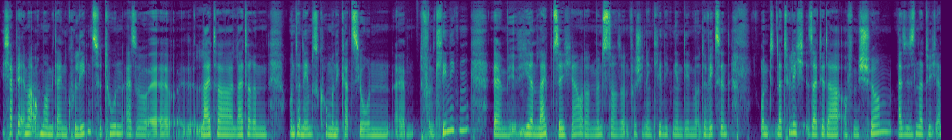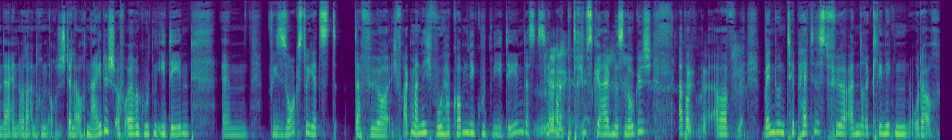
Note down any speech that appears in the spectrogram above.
Ich habe ja immer auch mal mit deinen Kollegen zu tun, also äh, Leiter, Leiterin Unternehmenskommunikation äh, von Kliniken, äh, hier in Leipzig, ja, oder in Münster, so in verschiedenen Kliniken, in denen wir unterwegs sind. Und natürlich seid ihr da auf dem Schirm. Also wir sind natürlich an der einen oder anderen Stelle auch neidisch auf eure guten Ideen. Ähm, wie sorgst du jetzt dafür. Ich frage mal nicht, woher kommen die guten Ideen? Das ist ja auch Betriebsgeheimnis, logisch. Aber, aber wenn du einen Tipp hättest für andere Kliniken oder auch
